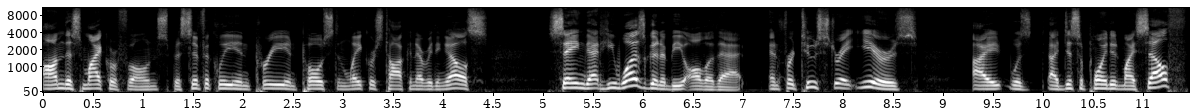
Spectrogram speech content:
on this microphone, specifically in pre and post and Lakers talk and everything else, saying that he was going to be all of that. And for two straight years, I was I disappointed myself,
